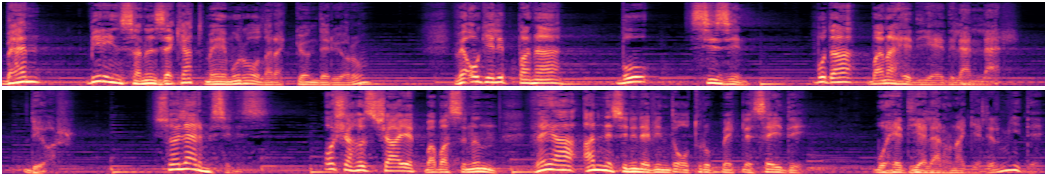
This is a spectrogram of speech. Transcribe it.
Ben bir insanı zekat memuru olarak gönderiyorum ve o gelip bana bu sizin, bu da bana hediye edilenler diyor. Söyler misiniz? O şahıs şayet babasının veya annesinin evinde oturup bekleseydi bu hediyeler ona gelir miydi?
